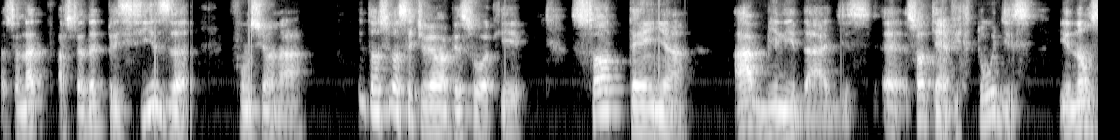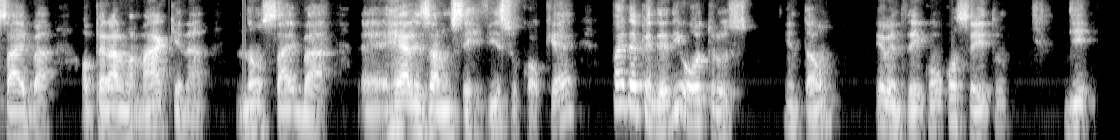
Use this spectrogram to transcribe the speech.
A sociedade, a sociedade precisa funcionar. Então, se você tiver uma pessoa que só tenha habilidades, é, só tenha virtudes e não saiba operar uma máquina, não saiba é, realizar um serviço qualquer, vai depender de outros. Então, eu entrei com o conceito de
